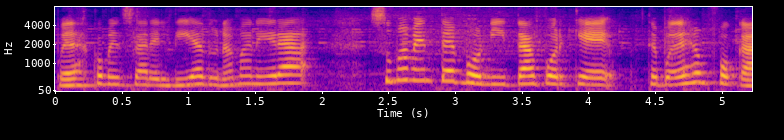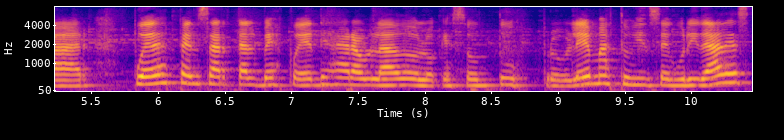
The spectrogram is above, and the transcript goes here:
puedas comenzar el día de una manera sumamente bonita porque te puedes enfocar, puedes pensar tal vez, puedes dejar a un lado lo que son tus problemas, tus inseguridades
